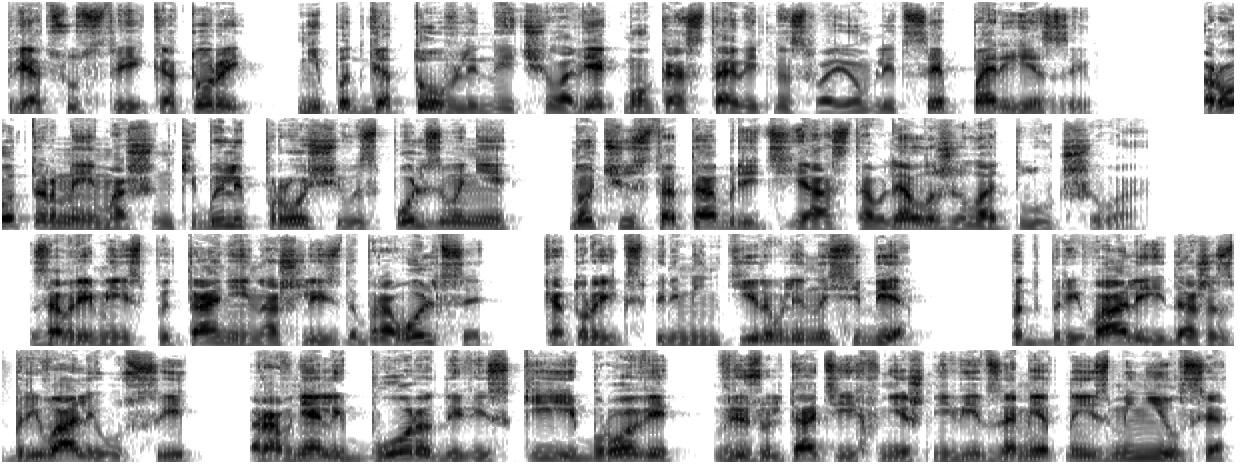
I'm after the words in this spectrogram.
при отсутствии которой неподготовленный человек мог оставить на своем лице порезы. Роторные машинки были проще в использовании, но чистота бритья оставляла желать лучшего. За время испытаний нашлись добровольцы, которые экспериментировали на себе, подбривали и даже сбривали усы, равняли бороды, виски и брови, в результате их внешний вид заметно изменился,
